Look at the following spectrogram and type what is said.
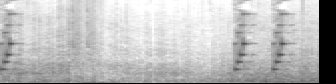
Thank you.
